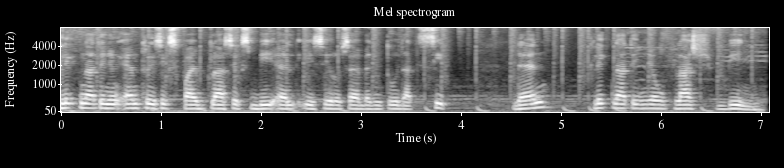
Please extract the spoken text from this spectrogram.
click natin yung M365 Classics BLE072.zip. Then, click natin yung flash bin.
